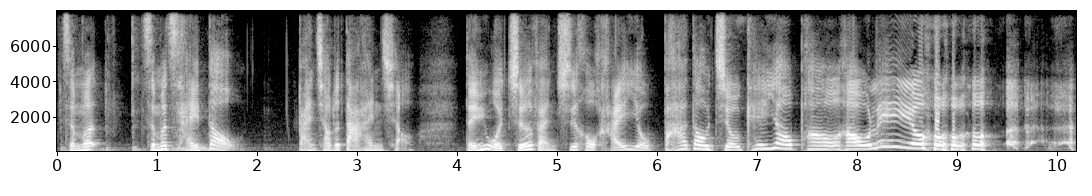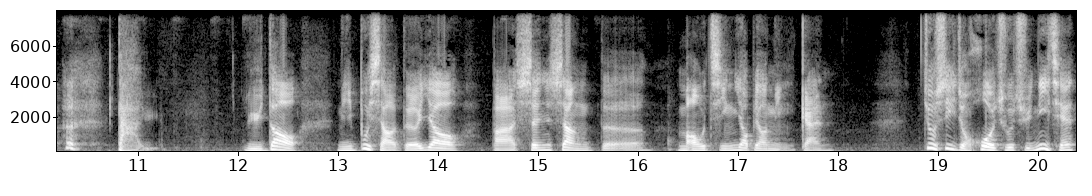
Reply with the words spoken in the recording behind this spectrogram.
怎么怎么才到板桥的大汉桥？等于我折返之后还有八到九 K 要跑，好累哦！大雨，雨到你不晓得要把身上的毛巾要不要拧干，就是一种豁出去。你以前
